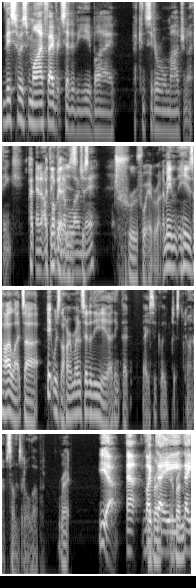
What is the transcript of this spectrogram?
This was my favorite set of the year by a considerable margin, I think, I, and I I'm think probably not alone there. true for everyone. I mean, his highlights are it was the home run set of the year. I think that basically just kind of sums it all up, right? Yeah, uh, like Everyone- they everyone- they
